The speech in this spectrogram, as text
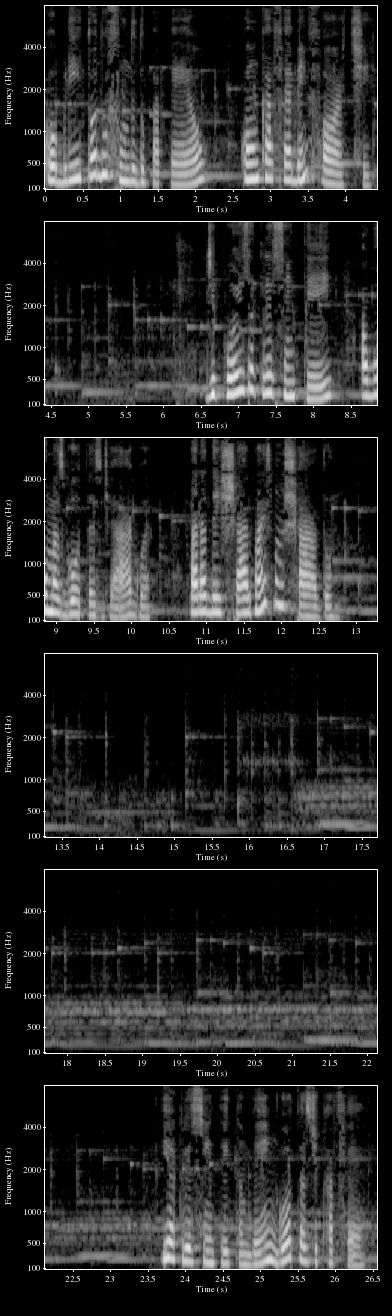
Cobri todo o fundo do papel com um café bem forte. Depois acrescentei algumas gotas de água para deixar mais manchado. E acrescentei também gotas de café.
